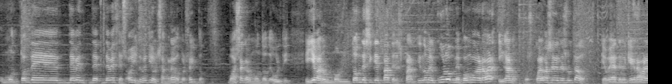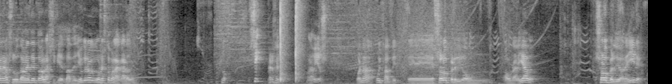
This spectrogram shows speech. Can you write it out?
un montón de, de, veces. Oye, le he metido el sangrado, perfecto. Voy a sacar un montón de ulti. Y llevan un montón de Secret Battles partiéndome el culo, me pongo a grabar y gano. Pues ¿cuál va a ser el resultado? Que voy a tener que grabar en absolutamente todas las Secret Battles. Yo creo que con esto me la cargo. No, sí, perfecto, maravilloso. Pues nada, muy fácil. Eh, solo he perdido a un, a un aliado. Solo he perdido a Neyire.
